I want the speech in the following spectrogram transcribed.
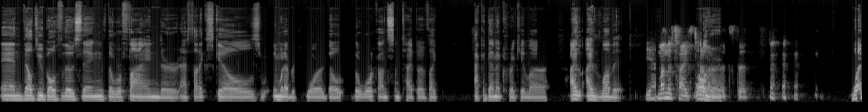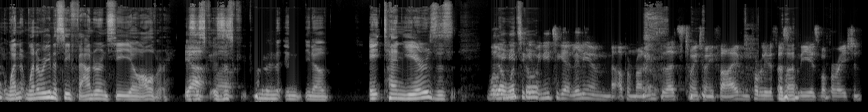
and they'll do both of those things. They'll refine their athletic skills in whatever sport. They'll they'll work on some type of like academic curricula. I I love it. Yeah, monetize talent. Oliver. That's the When when when are we going to see founder and CEO Oliver? Is Yeah, this is this coming in, in you know eight ten years? Is Well, Yeah, we need to get, going- we need to get Lilium up and running, so that's 2025, and probably the 1st Uh-huh. couple of years of operation,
